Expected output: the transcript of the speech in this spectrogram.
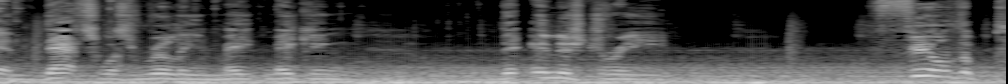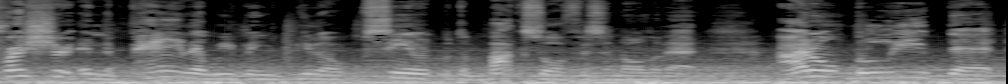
and that's what's really making the industry feel the pressure and the pain that we've been, you know, seeing with the box office and all of that. I don't believe that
